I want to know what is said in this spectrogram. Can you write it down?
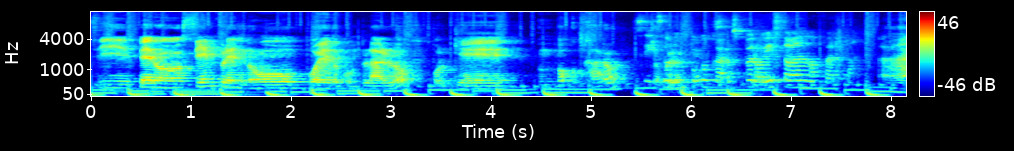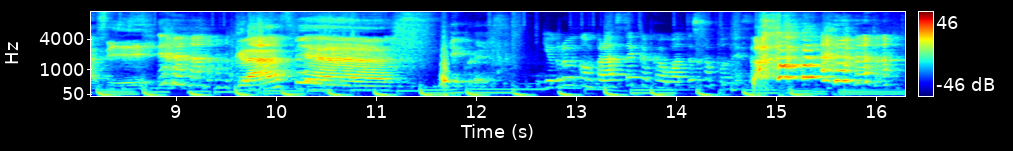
Sí, pero siempre no puedo comprarlo porque un poco caro. Sí, son un que. poco caros, pero hoy estaban en oferta. Ah, sí. Gracias. ¿Qué crees? Yo creo que compraste cacahuates japoneses.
